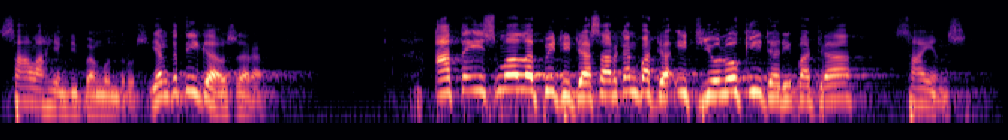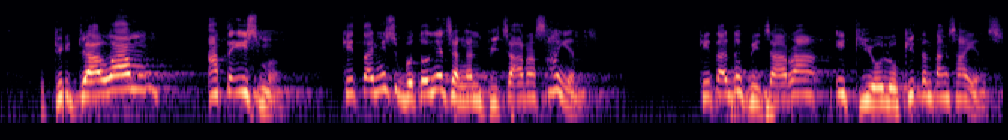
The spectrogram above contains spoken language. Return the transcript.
salah yang dibangun terus. Yang ketiga, saudara, ateisme lebih didasarkan pada ideologi daripada sains. Di dalam ateisme, kita ini sebetulnya jangan bicara sains, kita itu bicara ideologi tentang sains.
